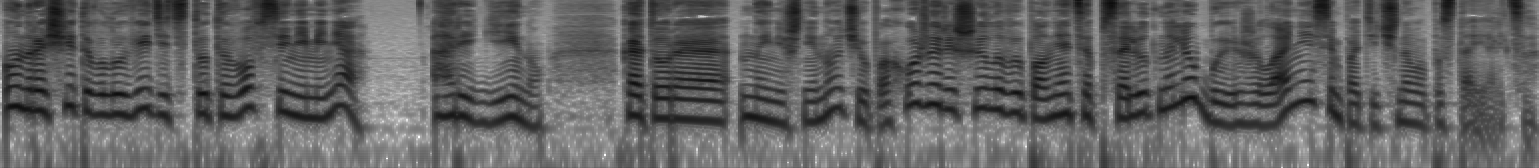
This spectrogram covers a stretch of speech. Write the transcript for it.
он рассчитывал увидеть тут и вовсе не меня, а Регину, которая нынешней ночью, похоже, решила выполнять абсолютно любые желания симпатичного постояльца.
